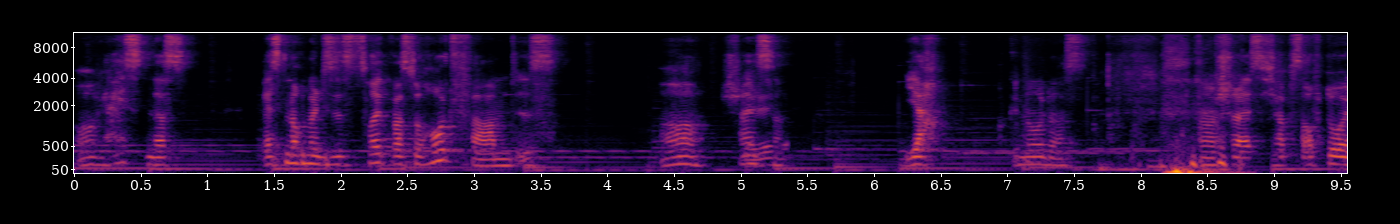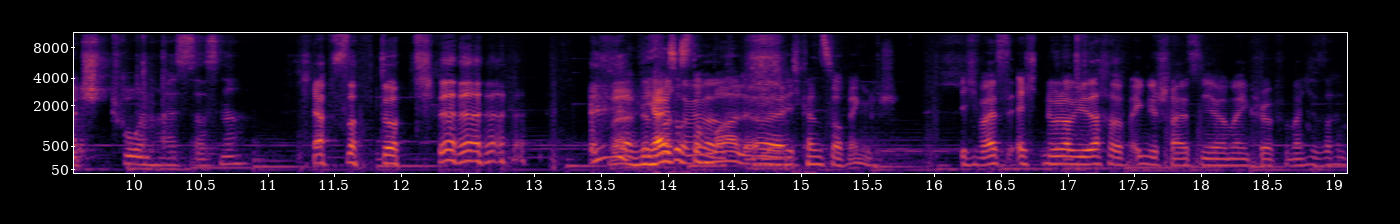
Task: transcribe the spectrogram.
Oh, wie heißt denn das? Ist nochmal dieses Zeug, was so hautfarbend ist? Oh, scheiße. Ja, genau das. Oh, scheiße, ich hab's auf Deutsch. Ton heißt das, ne? ich hab's auf Deutsch. Wie heißt das nochmal? Äh, ich kann es auf Englisch. Ich weiß echt nur noch, wie Sachen auf Englisch heißen hier bei Minecraft. Für manche Sachen.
